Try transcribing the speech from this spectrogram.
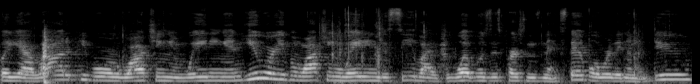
But yeah, a lot of people were watching and waiting. And you were even watching and waiting to see like what was this person's next step? What were they going to do?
